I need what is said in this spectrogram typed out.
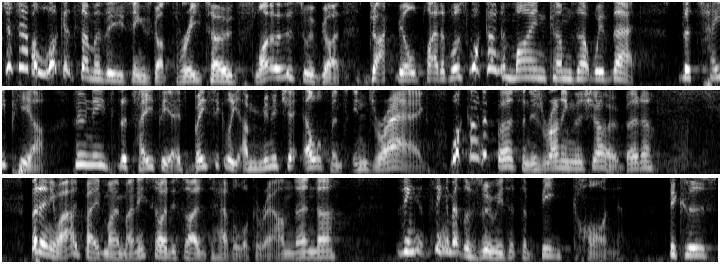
just have a look at some of these things. We've got three-toed sloths, so we've got duck-billed platypus. What kind of mind comes up with that? The tapir. Who needs the tapir? It's basically a miniature elephant in drag. What kind of person is running the show? But, uh, but anyway, I'd paid my money, so I decided to have a look around. And uh, the thing, thing about the zoo is it's a big con because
